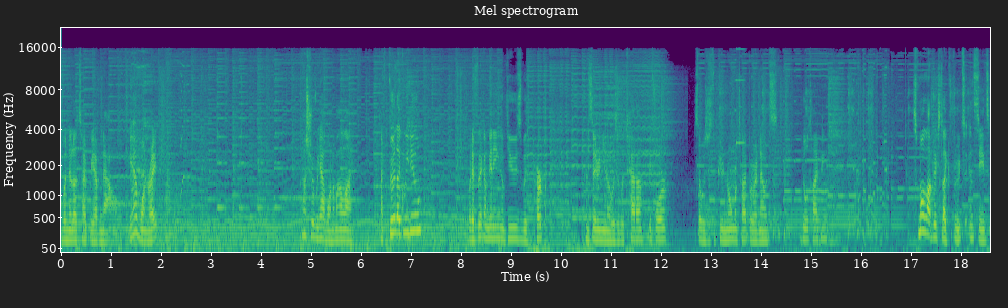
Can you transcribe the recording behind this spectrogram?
vanilla type we have now. We have one, right? I'm not sure we have one. I'm not gonna lie. I feel like we do, but I feel like I'm getting confused with Perp, considering, you know, it was a Rattata before. So it was just a pure normal type, but right now it's dual typing. Small objects like fruits and seeds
